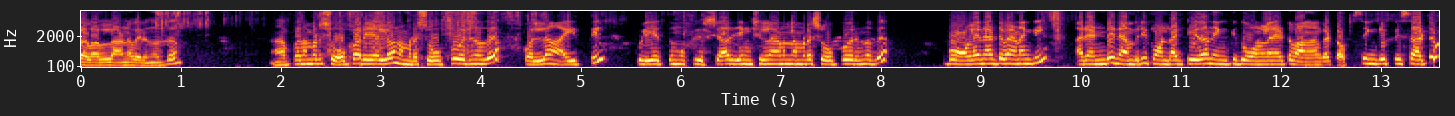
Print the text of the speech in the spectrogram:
കളറിലാണ് വരുന്നത്. അപ്പൊ നമ്മുടെ ഷോപ്പ് അറിയാലോ. നമ്മുടെ ഷോപ്പ് വരുന്നത് കൊല്ലം ആയത്തിൽ പുളിയത്തുമുക്ക് ഇർഷാദ് ജംഗ്ഷനിലാണ് നമ്മുടെ ഷോപ്പ് വരുന്നത്. അപ്പൊ ഓൺലൈനായിട്ട് വേണമെങ്കിൽ ആ രണ്ട് നമ്പറിൽ കോൺടാക്ട് ചെയ്താൽ നിങ്ങൾക്ക് ഇത് ഓൺലൈനായിട്ട് വാങ്ങാൻ കേട്ടോ. സിംഗിൾ പീസ് ആയിട്ടും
